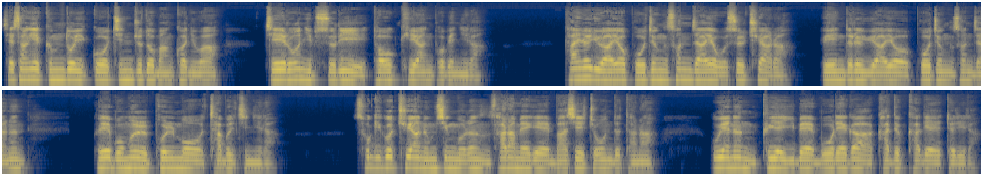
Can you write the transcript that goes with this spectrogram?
세상에 금도 있고 진주도 많거니와 지혜로운 입술이 더욱 귀한 보배니라. 타인을 위하여 보증 선자의 옷을 취하라. 외인들을 위하여 보증 선자는 그의 몸을 볼모 잡을지니라. 속이고 취한 음식물은 사람에게 맛이 좋은 듯하나 후에는 그의 입에 모래가 가득하게 되리라.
